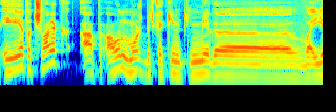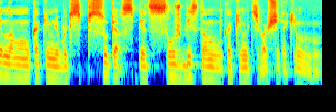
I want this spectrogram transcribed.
и этот человек, а, а он может быть каким-нибудь мега военным, каким-нибудь супер спецслужбистом, каким-нибудь вообще таким...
